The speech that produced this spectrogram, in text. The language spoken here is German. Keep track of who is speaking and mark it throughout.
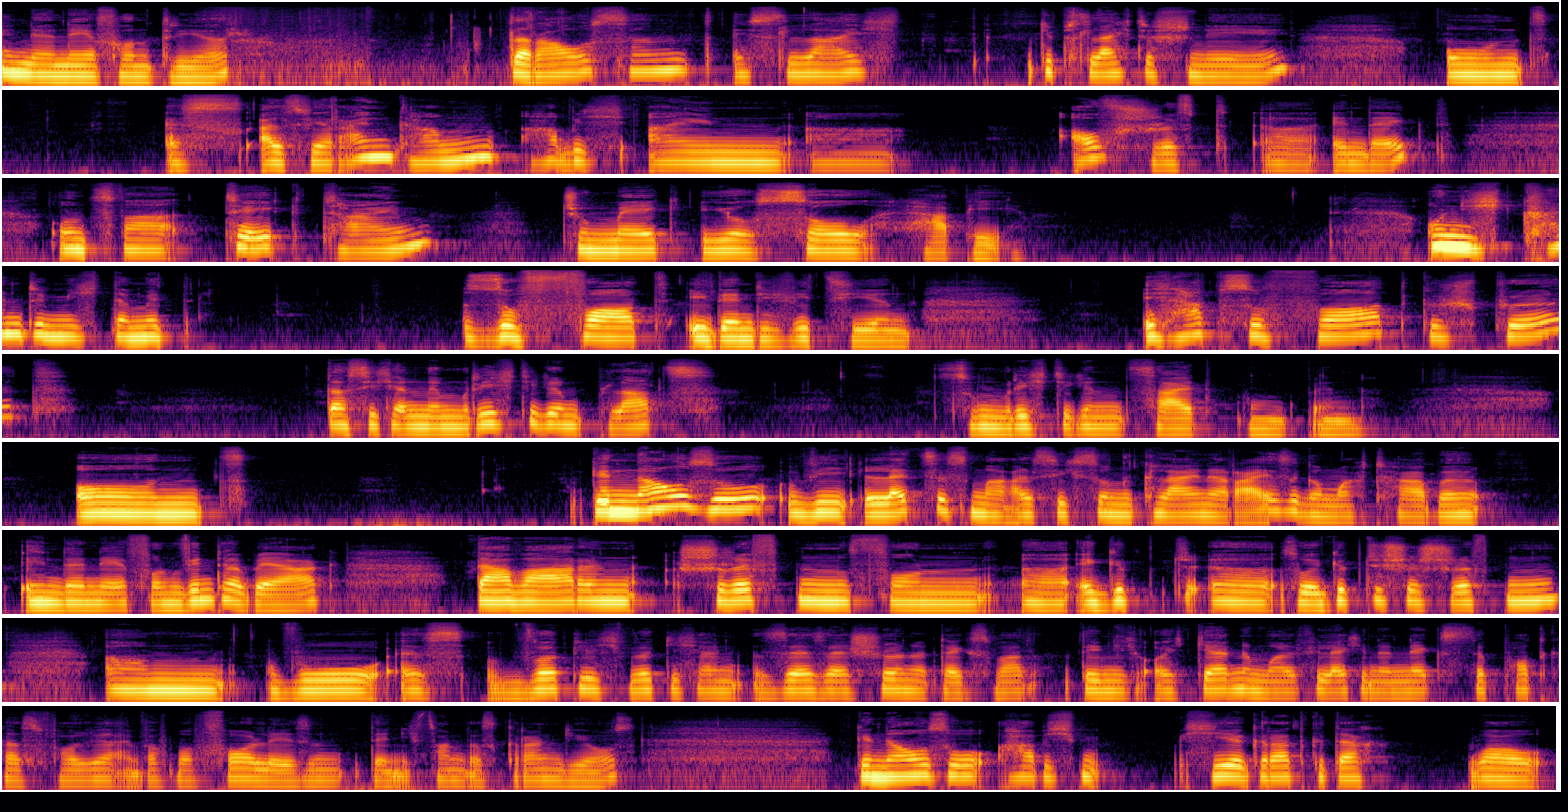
Speaker 1: in der Nähe von Trier. Draußen leicht, gibt es leichter Schnee und es, als wir reinkamen, habe ich eine äh, Aufschrift äh, entdeckt und zwar Take time to make your soul happy. Und ich könnte mich damit sofort identifizieren. Ich habe sofort gespürt, dass ich an dem richtigen Platz zum richtigen Zeitpunkt bin. Und genauso wie letztes Mal, als ich so eine kleine Reise gemacht habe in der Nähe von Winterberg, da waren Schriften von äh, Ägypt, äh, so ägyptische Schriften, ähm, wo es wirklich, wirklich ein sehr, sehr schöner Text war, den ich euch gerne mal vielleicht in der nächsten Podcast-Folge einfach mal vorlesen, denn ich fand das grandios. Genauso habe ich hier gerade gedacht, wow,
